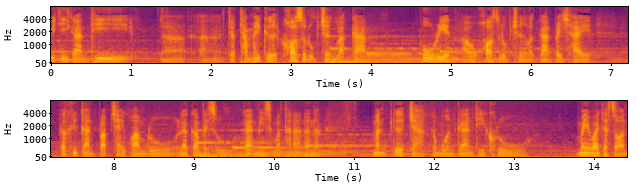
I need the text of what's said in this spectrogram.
วิธีการที่ จะทำให้เกิดข้อสรุปเชิงหลักการ ผู้เรียนเอาข้อสรุปเชิงหลักการไปใช้ ก็คือการปรับใช้ความรู้แล้วก็ไปสู่การมีสมรรถนะนั้นนะมันเกิดจากกระบวนการที่ครู ไม่ว่าจะสอน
